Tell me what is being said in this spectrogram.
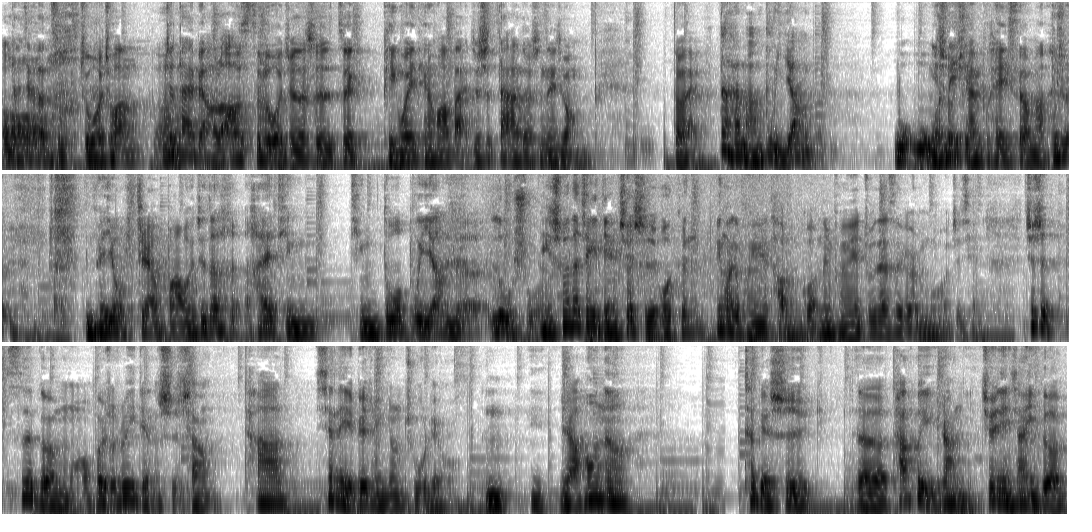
大家的着着装就代表了奥斯陆，我觉得是最品味天花板，就是大家都是那种，对，但还蛮不一样的。我我你说全部黑色吗？不是，没有这样吧？我觉得还还挺挺多不一样的路数。你说的这一点确实，我跟另外一个朋友也讨论过，那个朋友也住在斯格尔摩之前。就是斯德哥尔摩或者说瑞典的时尚，它现在也变成一种主流。嗯，你然后呢，特别是呃，它会让你就有点像一个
